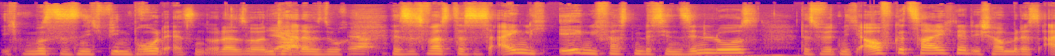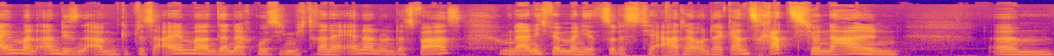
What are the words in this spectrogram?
ich muss es nicht wie ein Brot essen oder so, ein ja, Theaterbesuch. Ja. Es ist was, das ist eigentlich irgendwie fast ein bisschen sinnlos. Das wird nicht aufgezeichnet. Ich schaue mir das einmal an. Diesen Abend gibt es einmal und danach muss ich mich dran erinnern und das war's. Mhm. Und eigentlich, wenn man jetzt so das Theater unter ganz rationalen ähm,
